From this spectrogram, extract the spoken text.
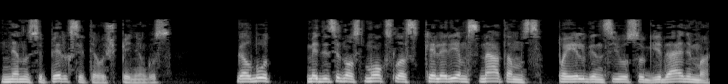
nenusipirksite už pinigus. Galbūt medicinos mokslas keliariems metams pailgins jūsų gyvenimą,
